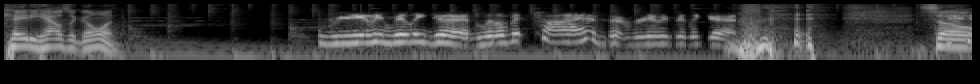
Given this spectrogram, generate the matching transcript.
Katie, how's it going? Really, really good. A little bit tired, but really, really good. So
